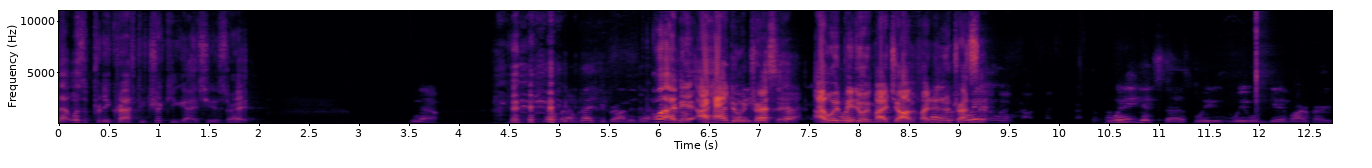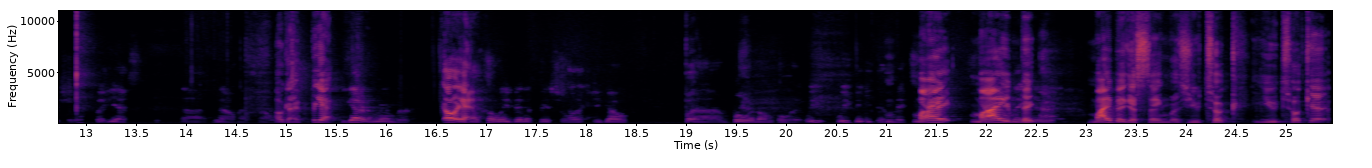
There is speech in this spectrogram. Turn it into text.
that was a pretty crafty trick you guys used, right? No. no, but I'm glad you brought it up. Well, I mean, I had to when address it. to- I wouldn't be doing my job if I didn't No, address when, it. When it gets to us, we we will give our version. But yes, uh, no, that's not. Okay, but yeah. You got to remember, Oh yeah. that's only beneficial if you go But- uh, bullet on bullet. We we beat them. My my big knew. My biggest thing was you took you took it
